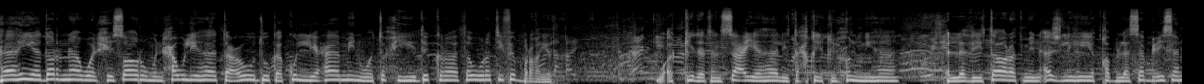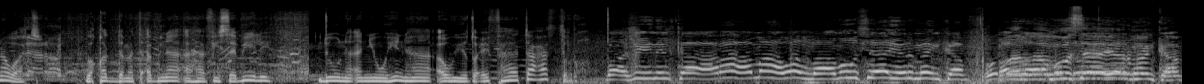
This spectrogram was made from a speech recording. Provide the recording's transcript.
ها هي درنا والحصار من حولها تعود ككل عام وتحيي ذكرى ثورة فبراير. مؤكدة سعيها لتحقيق حلمها الذي ثارت من أجله قبل سبع سنوات. وقدمت أبناءها في سبيله دون أن يوهنها أو يضعفها تعثره. باجين الكرامة والله مو ساير منكم والله مو ساير منكم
